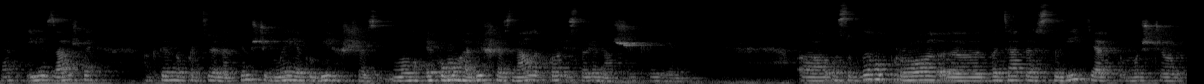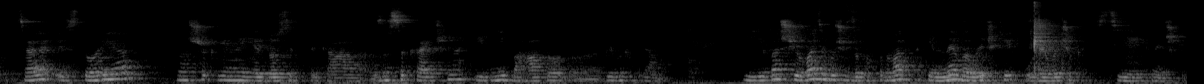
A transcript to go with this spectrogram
Так, і завжди активно працює над тим, щоб ми якомога більше знали про історію нашої країни. Е, Особливо про е, ХХ століття, тому що ця історія нашої країни є досить така засекречена і в ній багато е, білих плям. І вашій увазі хочу запропонувати такий невеличкий уривочок з цієї книжки.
